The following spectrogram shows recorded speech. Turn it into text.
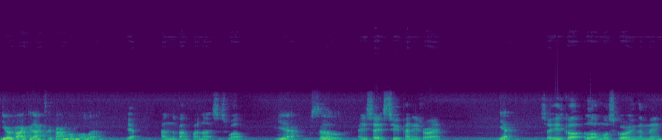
your Varkalax are far more mobile. Yeah, and the vampire knights as well. Yeah. So And you say it's two pennies, right? yeah. So he's got a lot more scoring than me.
